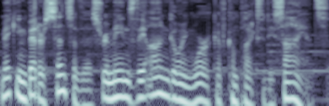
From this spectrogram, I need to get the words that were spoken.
Making better sense of this remains the ongoing work of complexity science.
